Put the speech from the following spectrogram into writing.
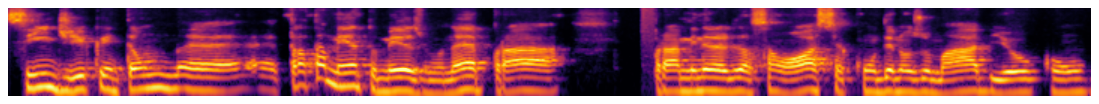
se indica então é, é tratamento mesmo, né, para para mineralização óssea com denosumab ou com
